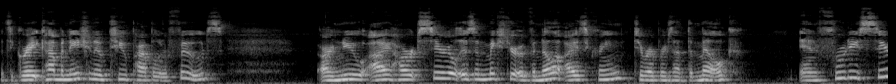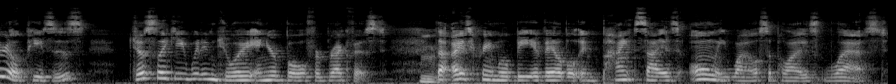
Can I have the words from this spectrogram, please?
It's a great combination of two popular foods. Our new I Heart cereal is a mixture of vanilla ice cream to represent the milk and fruity cereal pieces, just like you would enjoy in your bowl for breakfast. Hmm. The ice cream will be available in pint size only while supplies last.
